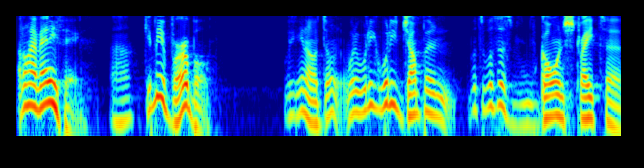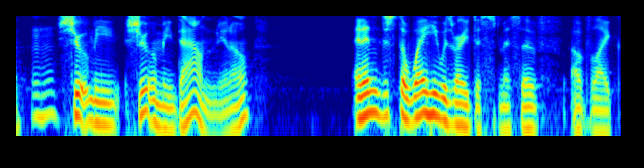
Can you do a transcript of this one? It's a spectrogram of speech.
I don't have anything. Uh-huh. Give me a verbal. You know, don't. What, what are you? What are you jumping? What's what's this going straight to shooting me, shooting me down? You know. And then just the way he was very dismissive of like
